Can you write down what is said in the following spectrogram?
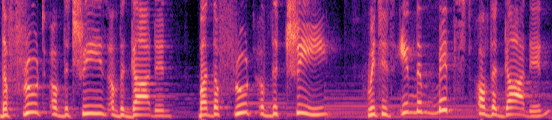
the fruit of the trees of the garden, but the fruit of the tree which is in the midst of the garden,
